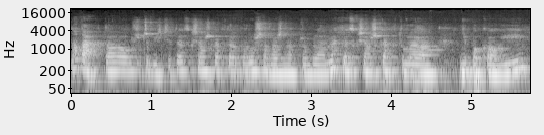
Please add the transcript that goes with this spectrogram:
No tak, to rzeczywiście, to jest książka, która porusza ważne problemy, to jest książka, która niepokoi,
